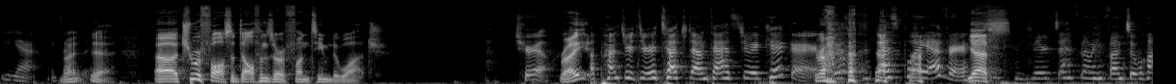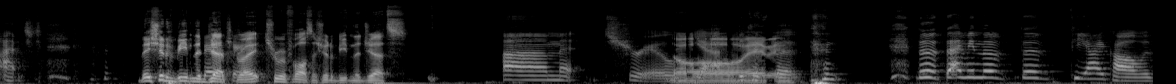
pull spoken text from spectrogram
Yeah, right? exactly. Yeah. Uh, true or false? The Dolphins are a fun team to watch, True. right? A punter threw a touchdown pass to a kicker. Right. The best play ever. Yes. They're definitely fun to watch. They should have beaten the Very Jets, true. right? True or false? They should have beaten the Jets. Um, true. Oh, yeah, because the, the, the, I mean, the the PI call was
